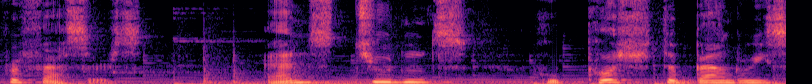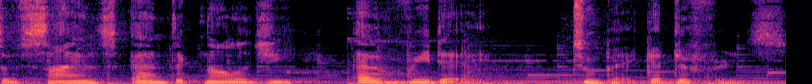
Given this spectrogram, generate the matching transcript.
professors, and students who push the boundaries of science and technology every day to make a difference.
